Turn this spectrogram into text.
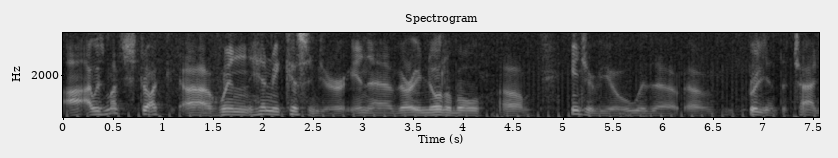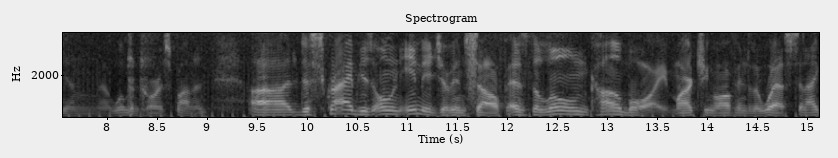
Uh, I was much struck uh, when Henry Kissinger, in a very notable um, interview with a, a brilliant Italian uh, woman correspondent, uh, described his own image of himself as the lone cowboy marching off into the West. And I,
